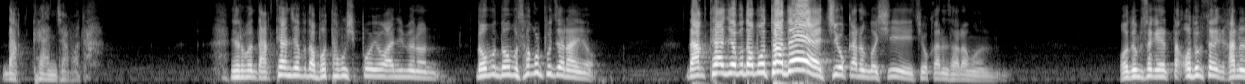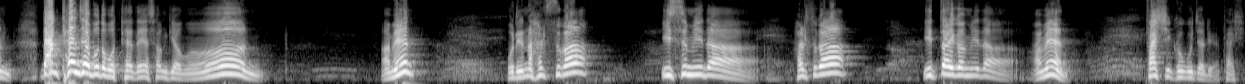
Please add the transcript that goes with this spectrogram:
낙태한 자보다. 여러분 낙태한 자보다 못하고 싶어요? 아니면은 너무 너무 서글프잖아요. 낙태한 자보다 못하대 지옥 가는 것이 지옥 가는 사람은 어둠 속에 어둠 속에 가는 낙태한 자보다 못하대 성경은 아멘. 우리는 할 수가 있습니다. 할 수가 있다 이겁니다. 아멘. 다시 그 구절이요. 다시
